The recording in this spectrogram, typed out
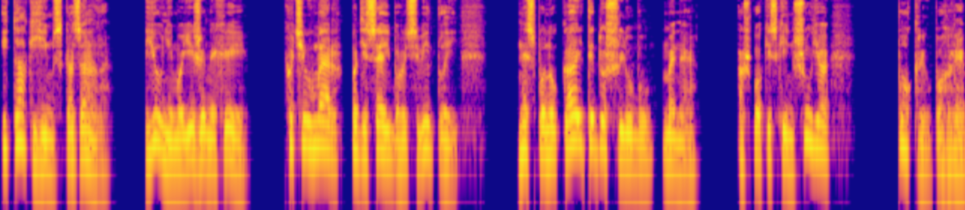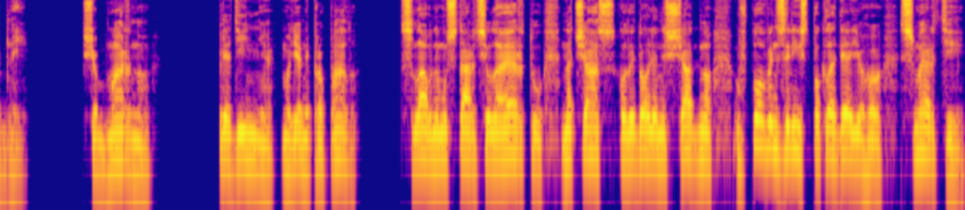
і так їм сказала Юні мої женихи, хоч і вмер Одісей богосвітлий, не спонукайте до шлюбу мене, аж поки скінчу я покрив погребний, щоб марно прядіння моє не пропало. Славному старцю Лаерту на час, коли доля нещадно в повен зріст покладе його смерті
